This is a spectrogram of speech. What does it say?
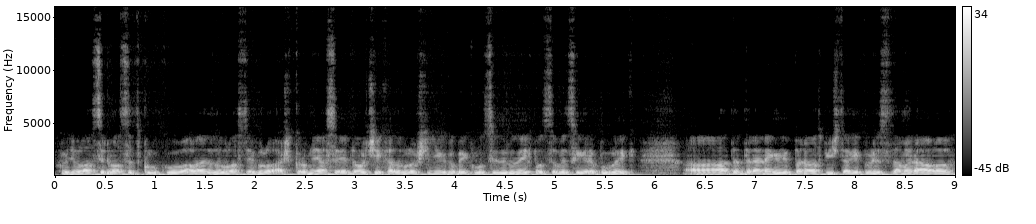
chodilo asi 20 kluků, ale to vlastně bylo až kromě asi jednoho Čecha, to bylo všichni jakoby kluci z různých podsovětských republik. A ten trénink vypadal spíš tak, jako že se tam hrálo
